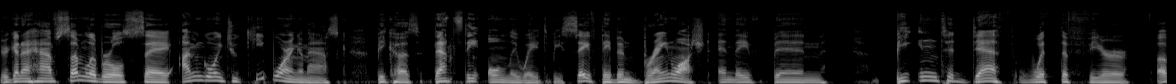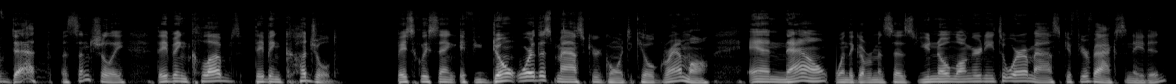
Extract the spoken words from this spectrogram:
You're going to have some liberals say, I'm going to keep wearing a mask because that's the only way to be safe. They've been brainwashed and they've been beaten to death with the fear of death, essentially. They've been clubbed, they've been cudgeled basically saying if you don't wear this mask you're going to kill grandma. And now when the government says you no longer need to wear a mask if you're vaccinated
